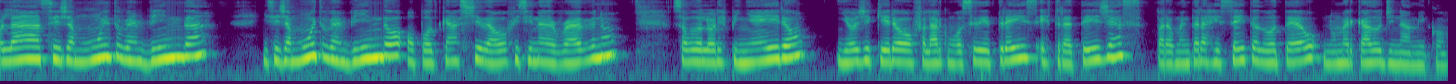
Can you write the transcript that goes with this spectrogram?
Olá, seja muito bem-vinda e seja muito bem-vindo ao podcast da Oficina de Revenue. Sou Dolores Pinheiro e hoje quero falar com você de três estratégias para aumentar a receita do hotel no mercado dinâmico.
